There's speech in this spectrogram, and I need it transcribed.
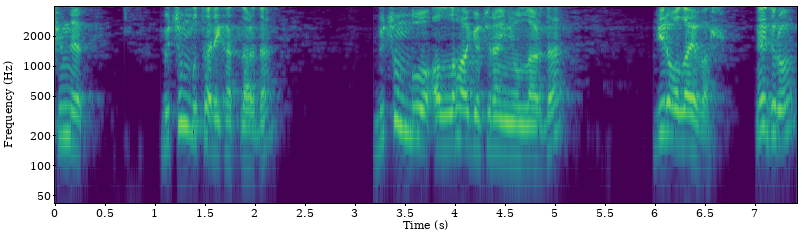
Şimdi bütün bu tarikatlarda, bütün bu Allah'a götüren yollarda bir olay var. Nedir o?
